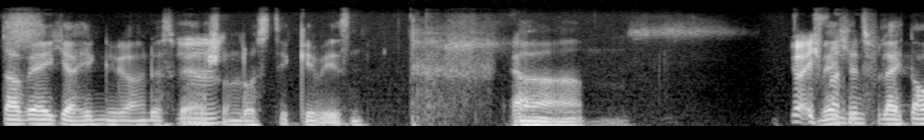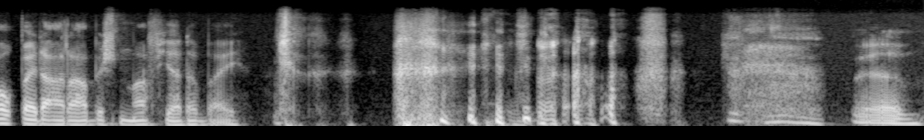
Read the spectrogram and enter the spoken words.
da wäre ich ja hingegangen, das wäre mhm. schon lustig gewesen. Ja, ähm, ja ich wäre jetzt vielleicht auch bei der arabischen Mafia dabei. ähm,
